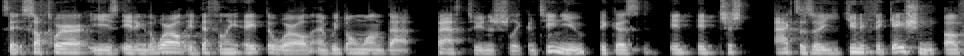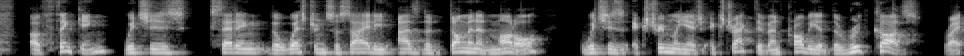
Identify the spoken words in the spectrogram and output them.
say software is eating the world. It definitely ate the world, and we don't want that path to initially continue because it it just acts as a unification of of thinking, which is setting the Western society as the dominant model, which is extremely extractive and probably at the root cause right?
